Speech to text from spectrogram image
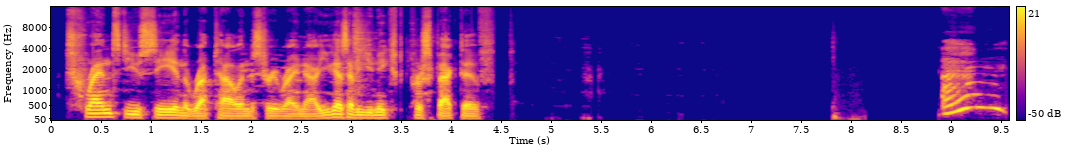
trends do you see in the reptile industry right now? You guys have a unique perspective. Um,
